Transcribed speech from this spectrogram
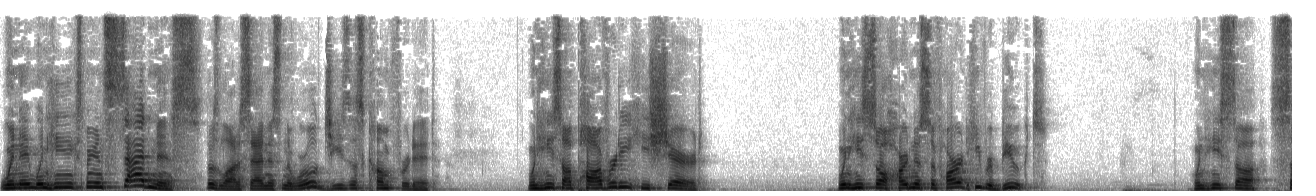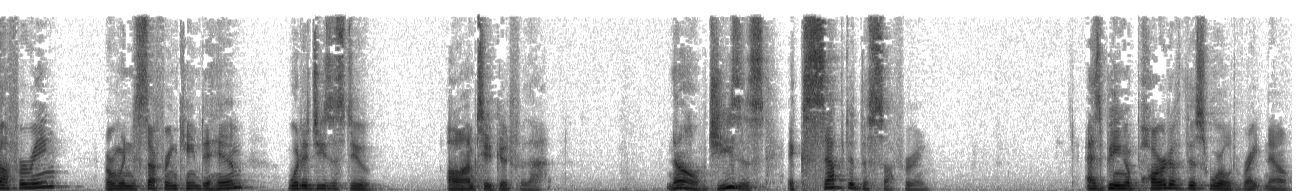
When, when he experienced sadness, there was a lot of sadness in the world, Jesus comforted. When he saw poverty, he shared. When he saw hardness of heart, he rebuked. When he saw suffering, or when suffering came to him, what did Jesus do? Oh, I'm too good for that. No, Jesus accepted the suffering as being a part of this world right now.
